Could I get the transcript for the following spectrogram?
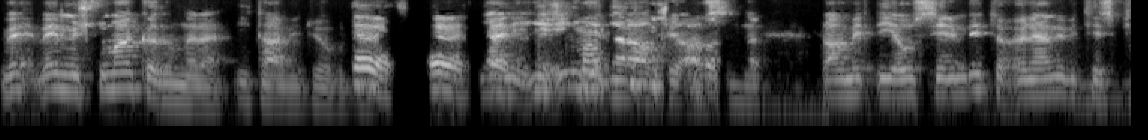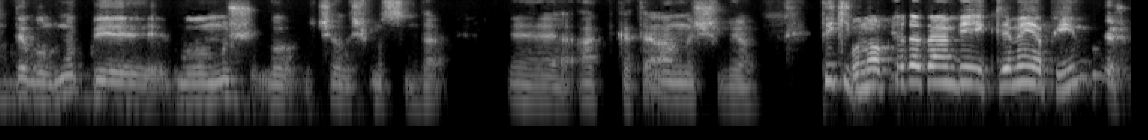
ve, ve Müslüman kadınlara hitap ediyor bu. Evet, evet. Yani evet, iyice daraltıyor aslında. Rahmetli Yavuz Selim Bey de önemli bir tespitte bulunup bir, bulunmuş bu çalışmasında. E, hakikaten anlaşılıyor. Peki bu noktada ben bir ekleme yapayım. Buyur.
